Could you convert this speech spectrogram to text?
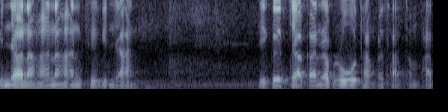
วิญญาณอาหารอาหารคือวิญญาณ ที่เกิดจากการรับรู้ทางประสาทสัมผัส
